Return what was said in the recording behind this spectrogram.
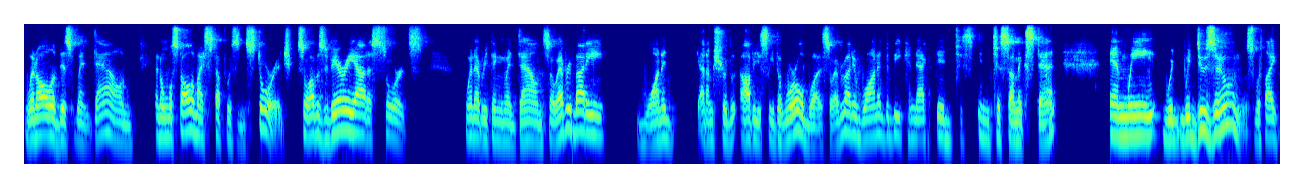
when all of this went down, and almost all of my stuff was in storage. So I was very out of sorts when everything went down. So everybody wanted and I'm sure obviously the world was. So everybody wanted to be connected to, in, to some extent. And we would would do Zooms with like,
